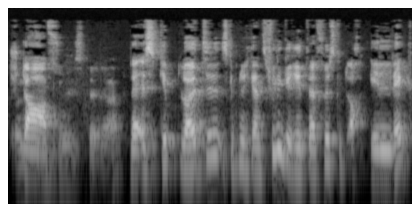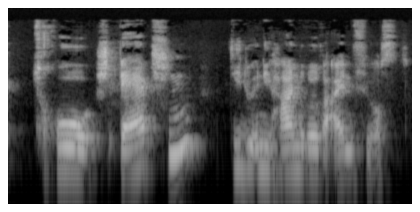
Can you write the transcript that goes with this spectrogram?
Stab. Und ist der da? Na, es gibt Leute, es gibt nicht ganz viele Geräte dafür, es gibt auch Elektrostäbchen, die du in die Harnröhre einführst,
